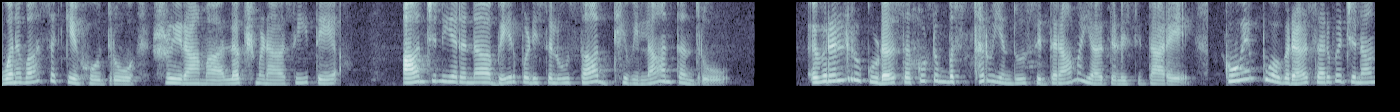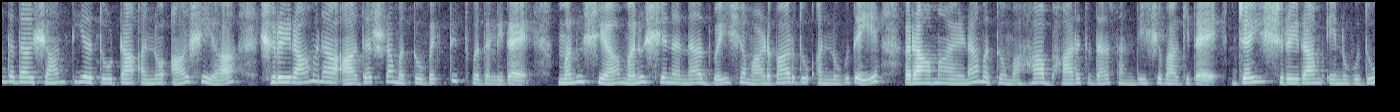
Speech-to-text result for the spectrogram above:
ವನವಾಸಕ್ಕೆ ಹೋದ್ರು. ಶ್ರೀರಾಮ, ಲಕ್ಷ್ಮಣ, ಸೀತೆ ಆಂಜನೇಯರನ್ನ ಬೇರ್ಪಡಿಸಲು ಸಾಧ್ಯವಿಲ್ಲ ಅಂತಂದ್ರು. ಇವರೆಲ್ಲರೂ ಕೂಡ ಸಕುಟುಂಬಸ್ಥರು ಎಂದು ಸಿದ್ದರಾಮಯ್ಯ ತಿಳಿಸಿದ್ದಾರೆ. ಕುವೆಂಪು ಅವರ ಸರ್ವಜನಾಂಗದ ಶಾಂತಿಯ ತೋಟ ಅನ್ನೋ ಆಶಯ ಶ್ರೀರಾಮನ ಆದರ್ಶ ಮತ್ತು ವ್ಯಕ್ತಿತ್ವದಲ್ಲಿದೆ. ಮನುಷ್ಯ ಮನುಷ್ಯನನ್ನ ದ್ವೇಷ ಮಾಡಬಾರದು ಅನ್ನುವುದೇ ರಾಮಾಯಣ ಮತ್ತು ಮಹಾಭಾರತದ ಸಂದೇಶವಾಗಿದೆ. ಜೈ ಶ್ರೀರಾಮ್ ಎನ್ನುವುದು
